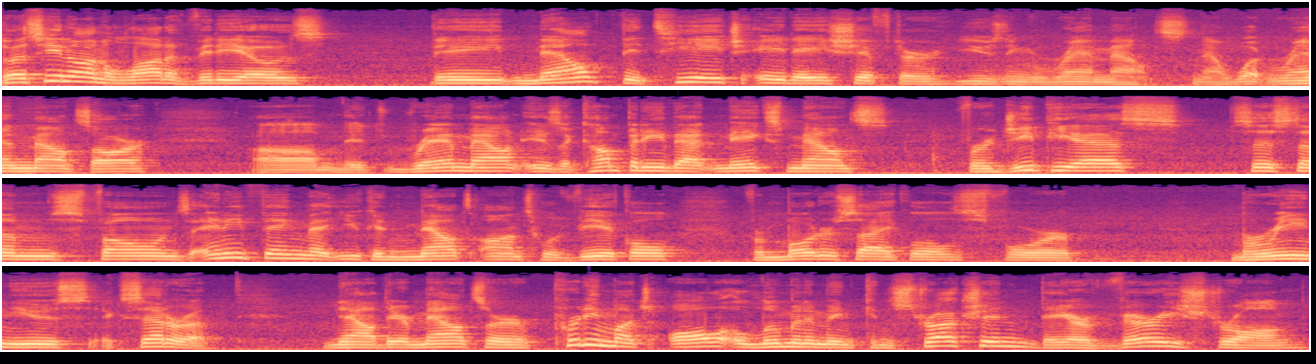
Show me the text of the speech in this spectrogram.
So I've seen on a lot of videos, they mount the TH8A shifter using RAM mounts. Now what RAM mounts are, um, it, RAM Mount is a company that makes mounts for GPS systems, phones, anything that you can mount onto a vehicle for motorcycles, for marine use, etc. Now their mounts are pretty much all aluminum in construction. They are very strong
